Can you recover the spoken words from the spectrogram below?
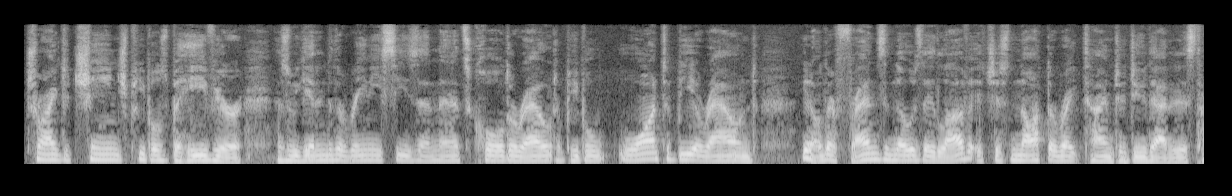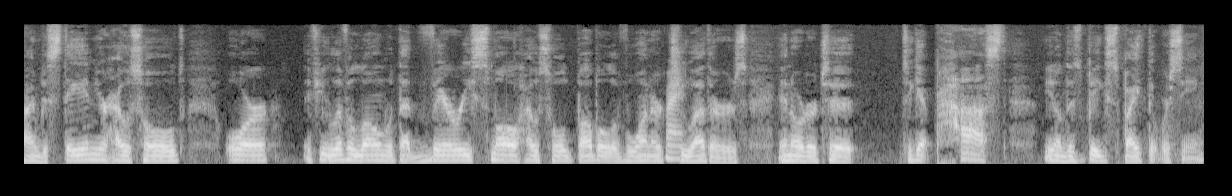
trying to change people's behavior as we get into the rainy season and it's colder out and people want to be around you know their friends and those they love it's just not the right time to do that it is time to stay in your household or if you live alone with that very small household bubble of one or right. two others in order to to get past you know this big spike that we're seeing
